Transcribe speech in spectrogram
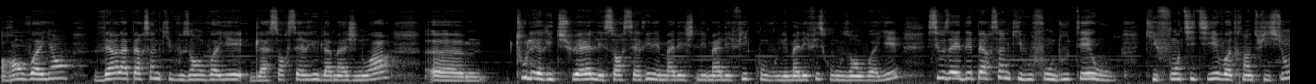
renvoyant vers la personne qui vous a envoyé de la sorcellerie ou de la magie noire. Euh, tous les rituels, les sorcelleries, les, maléfiques qu'on vous, les maléfices qu'on vous a envoyés. Si vous avez des personnes qui vous font douter ou qui font titiller votre intuition,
